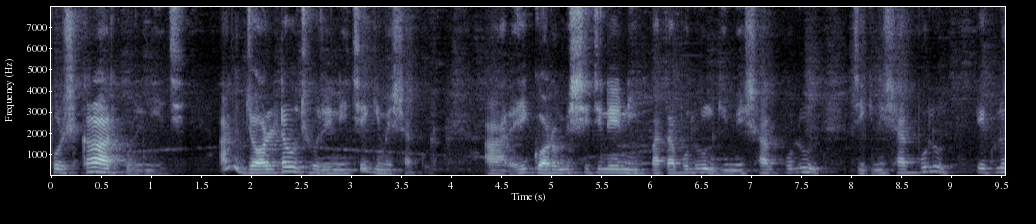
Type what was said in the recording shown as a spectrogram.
পরিষ্কার করে নিয়েছি। আর জলটাও ঝরে নিয়েছি গিমের শাকগুলো আর এই গরমের সিজনে নিম পাতা বলুন, গিমে শাক বলুন, চিকনি শাক বলুন, এগুলো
